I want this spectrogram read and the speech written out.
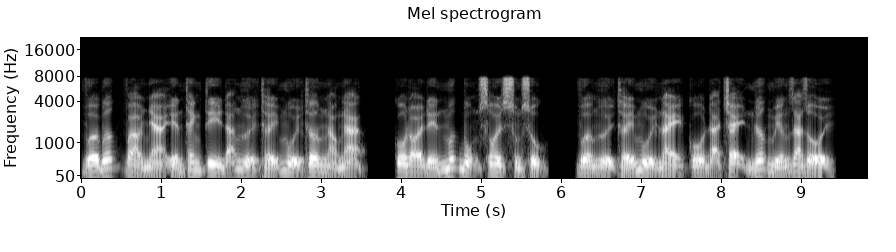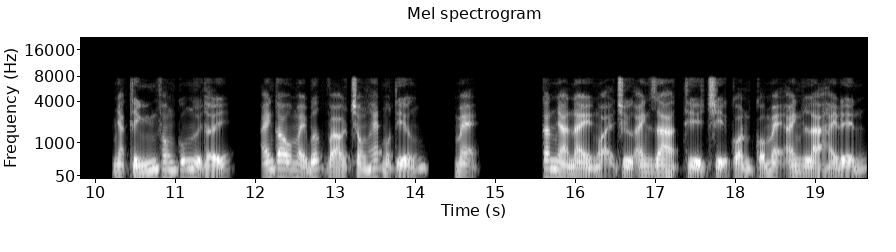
Vừa bước vào nhà yến thanh ti đã ngửi thấy mùi thơm ngào ngạt, cô đói đến mức bụng sôi sùng sục, vừa ngửi thấy mùi này cô đã chảy nước miếng ra rồi. Nhạc thính phong cũng ngửi thấy, anh cau mày bước vào trong hét một tiếng, mẹ căn nhà này ngoại trừ anh ra thì chỉ còn có mẹ anh là hay đến.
